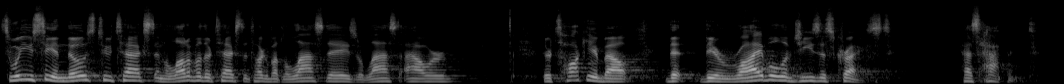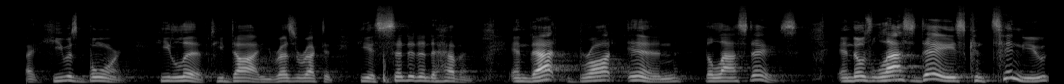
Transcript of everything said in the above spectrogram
So, what you see in those two texts and a lot of other texts that talk about the last days or last hour, they're talking about that the arrival of Jesus Christ has happened. Right? He was born, he lived, he died, he resurrected, he ascended into heaven. And that brought in the last days. And those last days continue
